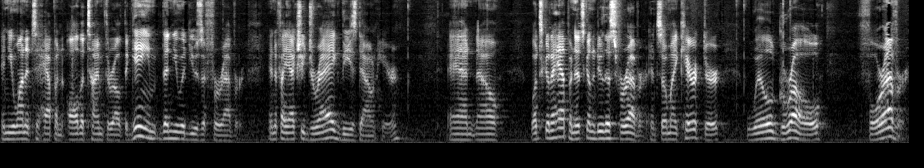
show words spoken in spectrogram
and you want it to happen all the time throughout the game, then you would use a forever. And if I actually drag these down here, and now what's going to happen? It's going to do this forever. And so my character will grow forever.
